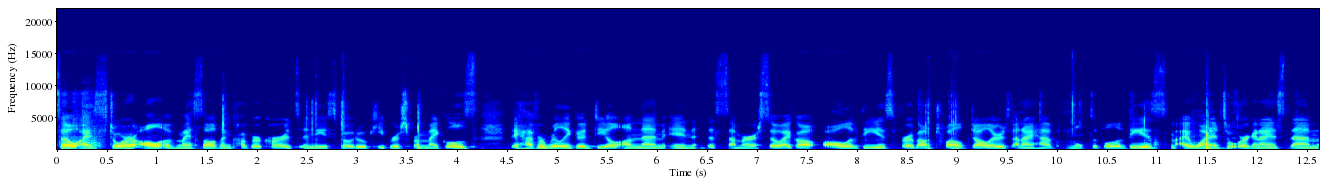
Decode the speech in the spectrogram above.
So I store all of my solve and cover cards in these photo keepers from Michaels. They have a really good deal on them in the summer. So I got all of these for about $12 and I have multiple of these. I wanted to organize them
